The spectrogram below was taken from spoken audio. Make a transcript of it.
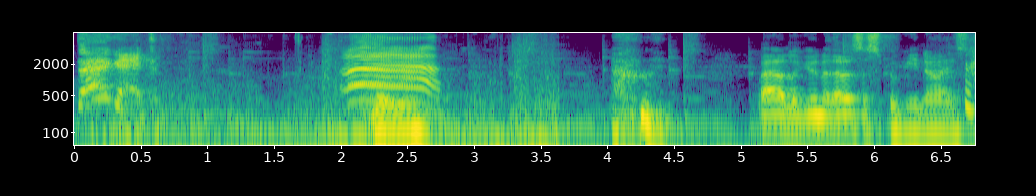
Dang it! Ah! Wow, Laguna, that was a spooky noise.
